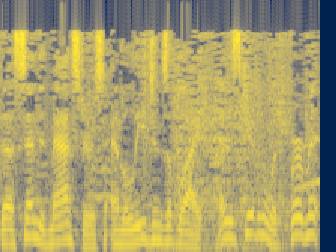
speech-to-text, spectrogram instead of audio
the Ascended Masters, and the Legions of Light, and is given with fervent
